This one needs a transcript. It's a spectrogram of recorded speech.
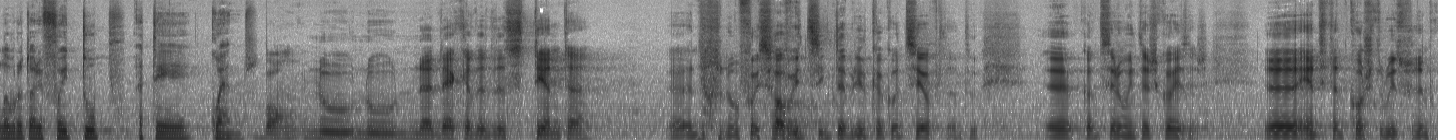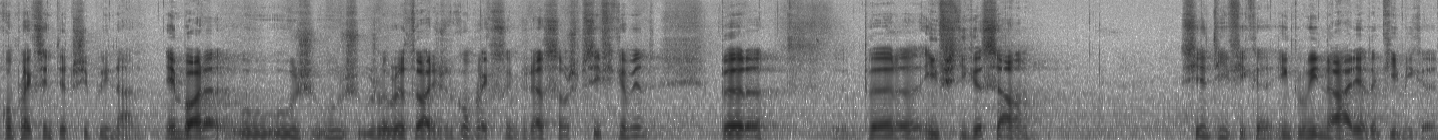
laboratório foi topo até quando? Bom, no, no, na década de 70, uh, não, não, foi só o 25 de Abril que aconteceu, portanto, uh, aconteceram muitas coisas. Entretanto, construiu-se, por exemplo, o complexo interdisciplinar. Embora os, os, os, laboratórios do complexo interdisciplinar são especificamente para, para investigação científica, incluindo a área da química,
